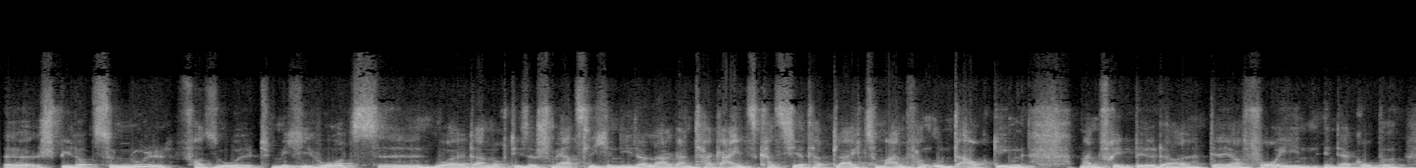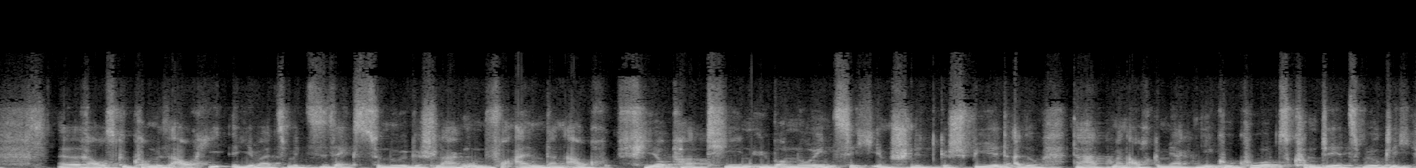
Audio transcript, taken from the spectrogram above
äh, Spieler zu null versohlt. Michi Hurz, äh, wo er dann noch diese schmerzliche Niederlage an Tag eins kassiert hat, gleich zum Anfang und auch gegen Manfred Bilder, der ja vor ihm in der Gruppe äh, rausgekommen ist, auch je, jeweils mit 6 zu 0 geschlagen und vor allem dann auch vier Partien über 90 im Schnitt gespielt. Also da hat man auch gemerkt, Nico Kurz konnte jetzt wirklich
